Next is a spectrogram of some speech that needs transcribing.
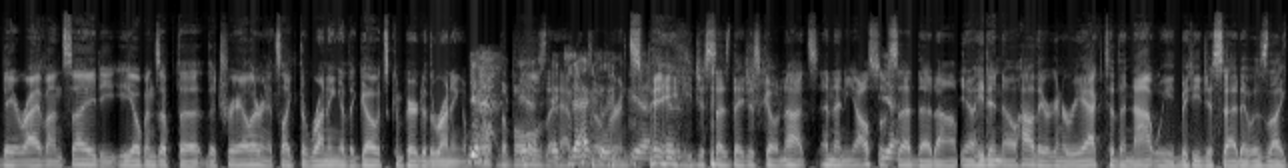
they arrive on site, he, he opens up the the trailer, and it's like the running of the goats compared to the running of Yeah, bull, the bulls yeah, that exactly. happens over in Yeah, Spain. He just says they just go nuts, and then he also Yeah. said that um, you know, he didn't know how they were going to react to the knotweed, but he just said it was like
